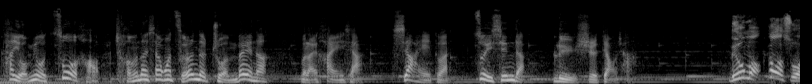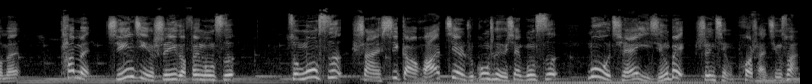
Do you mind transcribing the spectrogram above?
它有没有做好承担相关责任的准备呢？我们来看一下下一段最新的律师调查。刘某告诉我们，他们仅仅是一个分公司，总公司陕西港华建筑工程有限公司目前已经被申请破产清算，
